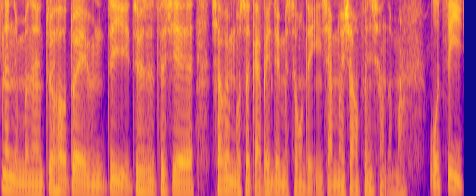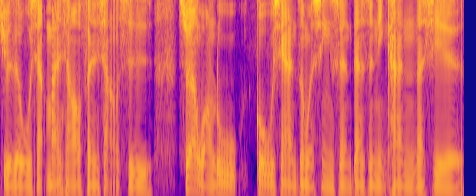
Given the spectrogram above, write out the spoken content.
那你们呢？最后对你们自己就是这些消费模式改变对你们生活的影响，有没有想要分享的吗？我自己觉得，我想蛮想要分享的是，虽然网络购物现在这么兴盛，但是你看那些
